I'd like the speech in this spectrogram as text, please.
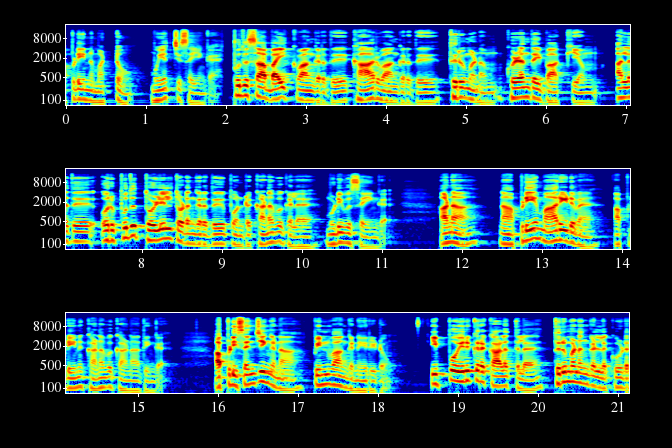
அப்படின்னு மட்டும் முயற்சி செய்யுங்க. புதுசாக பைக் வாங்கிறது கார் வாங்கிறது திருமணம் குழந்தை பாக்கியம் அல்லது ஒரு புது தொழில் தொடங்கிறது போன்ற கனவுகளை முடிவு செய்யுங்க. ஆனால் நான் அப்படியே மாறிடுவேன் அப்படின்னு கனவு காணாதீங்க. அப்படி செஞ்சீங்கன்னா பின்வாங்க நேரிடும். இப்போ இருக்கிற காலத்தில் திருமணங்களில் கூட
